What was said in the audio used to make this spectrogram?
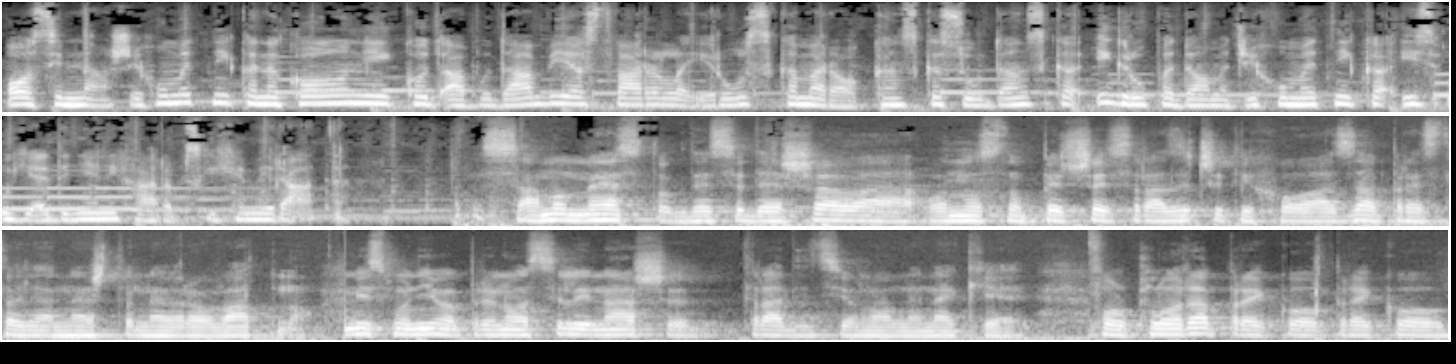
Osim naših umetnika, na koloniji kod Abu Dabija stvarala i ruska, marokanska, sudanska i grupa domaćih umetnika iz Ujedinjenih Arabskih Emirata – samo mesto gde se dešava, odnosno 5-6 različitih oaza predstavlja nešto neverovatno. Mi smo njima prenosili naše tradicionalne neke folklora preko, preko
